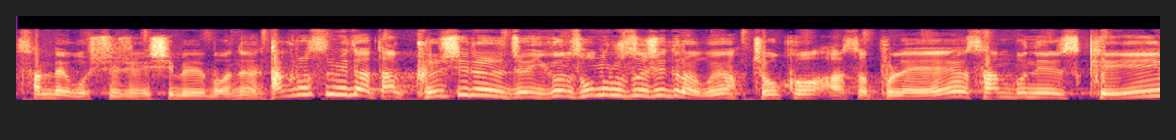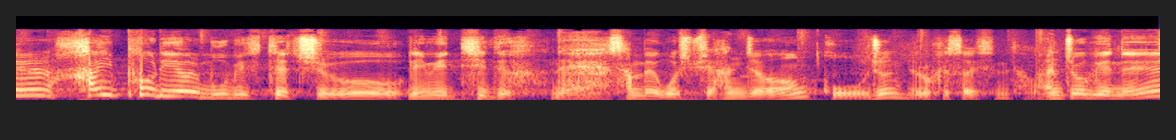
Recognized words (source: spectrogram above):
350체 중에 11번은. 다 그렇습니다. 다 글씨를 저 이건 손으로 쓰시더라고요. 조커 아서플렉 3분의 1 스케일 hyper real movie statue limited. 네 350체 한정 고준 이렇게 써 있습니다. 안쪽에는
